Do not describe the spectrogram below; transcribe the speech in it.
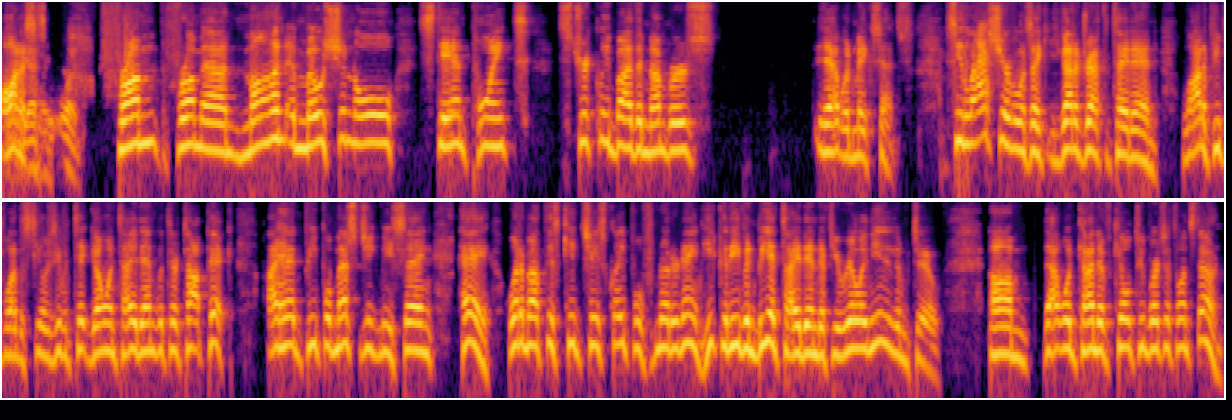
Honestly would. from from a non-emotional standpoint strictly by the numbers that would make sense see last year everyone's like you got to draft a tight end a lot of people had the steelers even take going tight end with their top pick i had people messaging me saying hey what about this kid chase claypool from notre dame? He could even be a tight end if you really needed him to. Um, that would kind of kill two birds with one stone.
